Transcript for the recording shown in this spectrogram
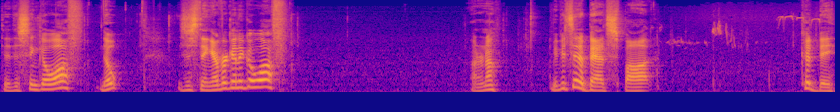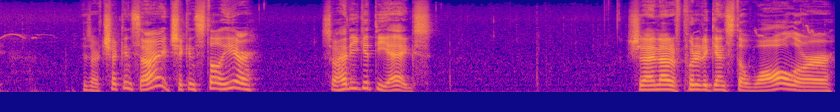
Did this thing go off? Nope. Is this thing ever going to go off? I don't know. Maybe it's in a bad spot. Could be. Is our chickens. All right, chicken's still here. So how do you get the eggs? Should I not have put it against the wall or...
